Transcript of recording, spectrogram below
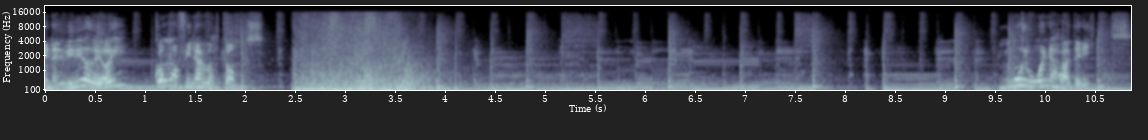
En el video de hoy, cómo afinar los toms. Muy buenas bateristas.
